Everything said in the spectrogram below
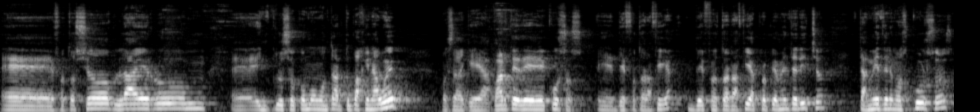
eh, Photoshop, Lightroom, eh, incluso cómo montar tu página web. O sea que aparte de cursos eh, de, fotografía, de fotografía propiamente dicho, también tenemos cursos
